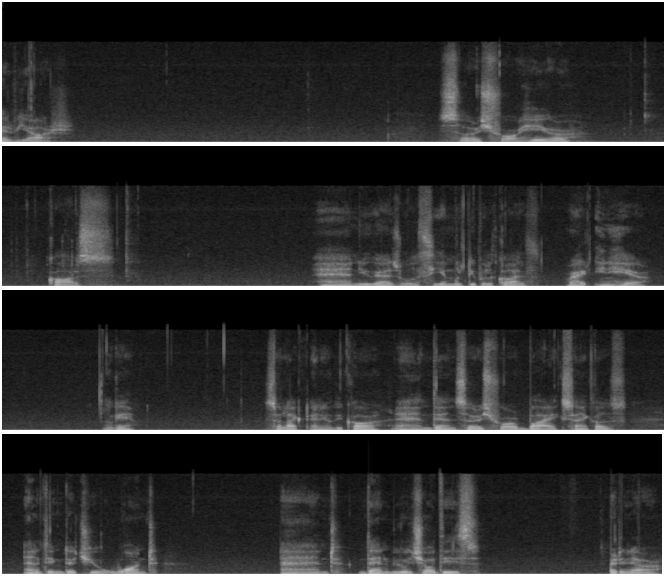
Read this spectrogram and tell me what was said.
here we are. Search for here cars and you guys will see a multiple cars right in here. Okay? Select any of the car and then search for bikes cycles anything that you want. And then we will show these right in our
